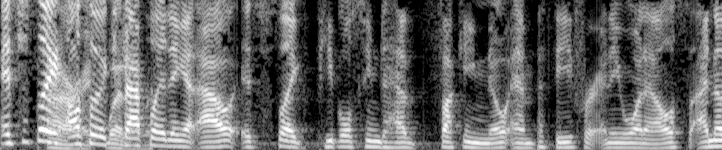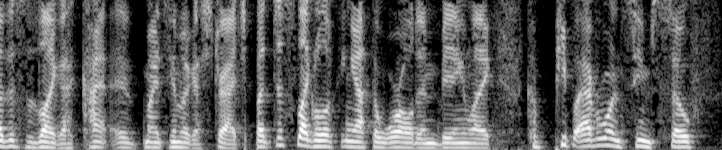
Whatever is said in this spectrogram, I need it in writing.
It's just like All also right, whatever. extrapolating it out. It's just like people seem to have fucking no empathy for anyone else. I know this is like a kind. It might seem like a stretch, but just like looking at the world and being like, people, everyone seems so f-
